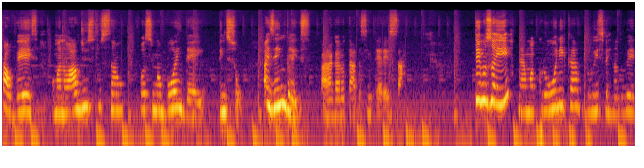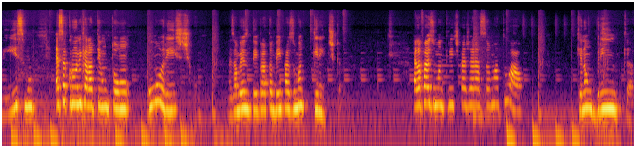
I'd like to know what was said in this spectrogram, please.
Talvez o manual de instrução fosse uma boa ideia, pensou, mas em inglês, para a garotada se interessar. Temos aí né, uma crônica do Luiz Fernando Veríssimo. Essa crônica ela tem um tom humorístico, mas ao mesmo tempo ela também faz uma crítica. Ela faz uma crítica à geração atual, que não brinca.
